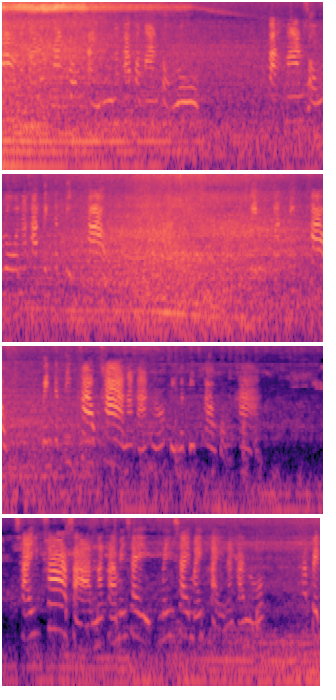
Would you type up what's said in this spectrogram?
ข้าวนะคะแล้วนาคลองใส่ดูนะคะ ประมาณสองโล ประมาณสองโลนะคะ เป็นกระติบข้าว เป็นกระติบข้าว เป็นกระติบข้าวค่านะคะเนาะเป็นกระติบข้าวของค่า ใช้ค่าสารนะคะ ไม่ใช่ไม่ใช่ไม้ไผ่นะคะเนาะถ้าเป็น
